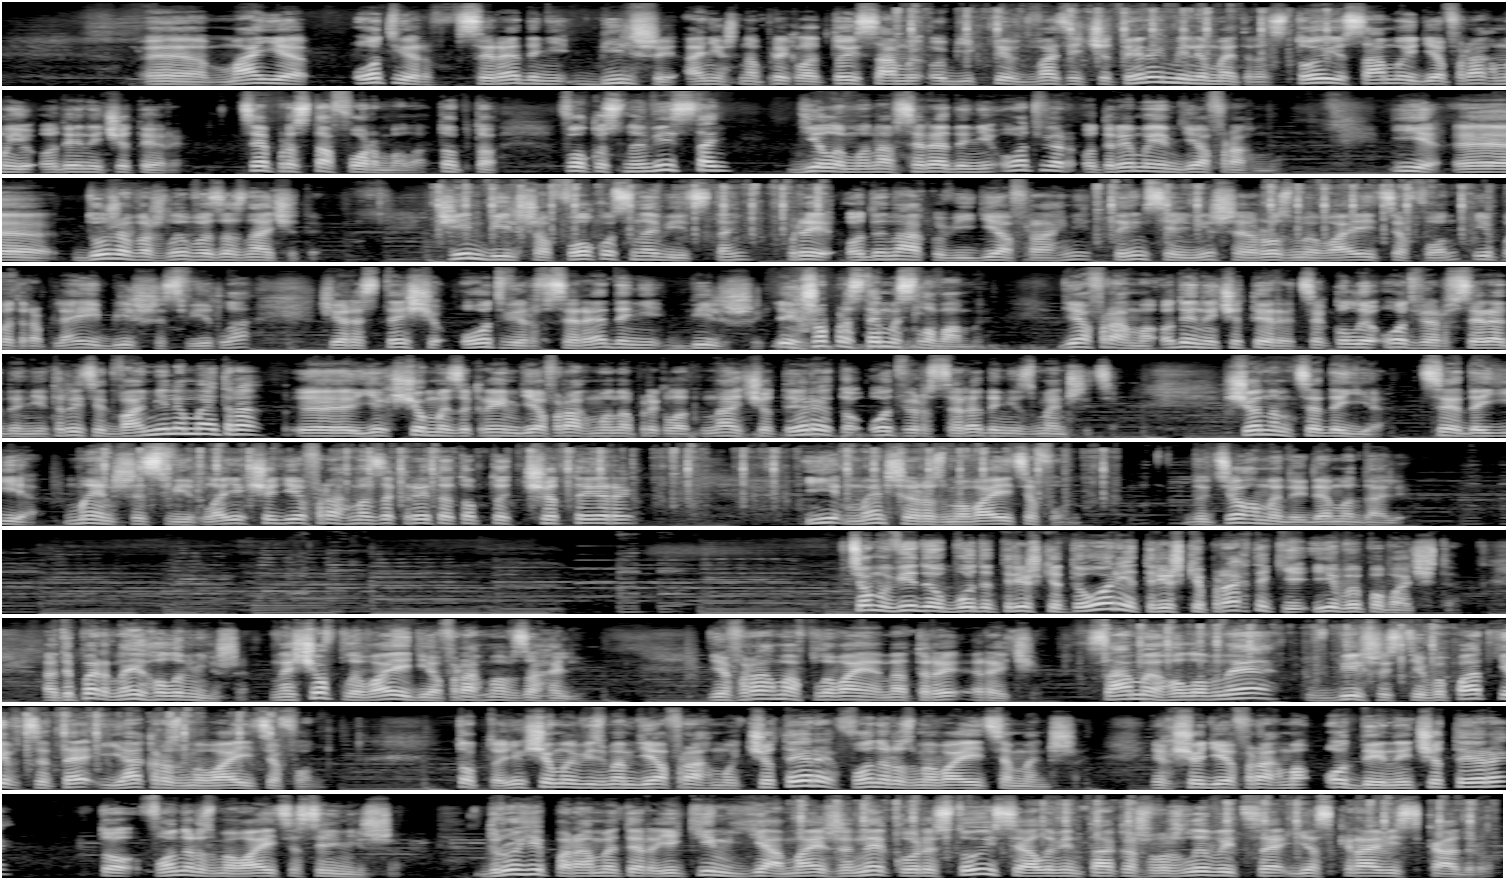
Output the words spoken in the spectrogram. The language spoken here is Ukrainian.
е, має отвір всередині більший, аніж, наприклад, той самий об'єктив 24 мм з тою самою діафрагмою 1,4. Це проста формула. Тобто фокусну відстань ділимо на всередині отвір, отримуємо діафрагму. І е, дуже важливо зазначити, чим більша фокусна відстань при одинаковій діафрагмі, тим сильніше розмивається фон і потрапляє більше світла через те, що отвір всередині більший. Якщо простими словами, діафрагма 1,4 це коли отвір всередині 32 мм. Е, якщо ми закриємо діафрагму, наприклад, на 4, то отвір всередині зменшиться. Що нам це дає? Це дає менше світла, якщо діафрагма закрита, тобто 4, і менше розмивається фон. До цього ми дійдемо далі. Цьому відео буде трішки теорії, трішки практики, і ви побачите. А тепер найголовніше, на що впливає діафрагма взагалі? Діафрагма впливає на три речі. Саме головне в більшості випадків це те, як розмивається фон. Тобто, якщо ми візьмемо діафрагму 4, фон розмивається менше. Якщо діафрагма 1,4, то фон розмивається сильніше. Другий параметр, яким я майже не користуюся, але він також важливий, це яскравість кадру.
